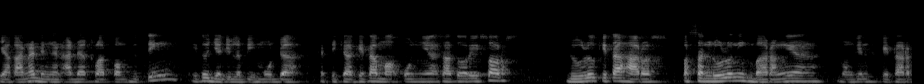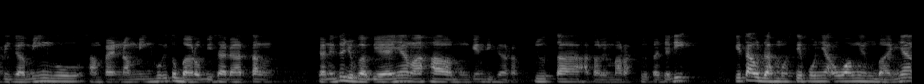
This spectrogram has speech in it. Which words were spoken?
ya karena dengan ada cloud computing itu jadi lebih mudah. Ketika kita mau punya satu resource, dulu kita harus pesan dulu nih barangnya mungkin sekitar tiga minggu sampai enam minggu itu baru bisa datang. Dan itu juga biayanya mahal, mungkin 300 juta atau 500 juta. Jadi kita udah mesti punya uang yang banyak,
